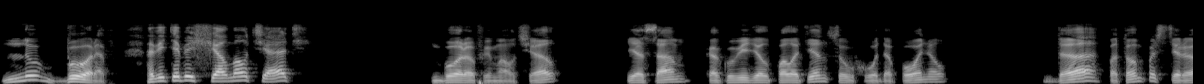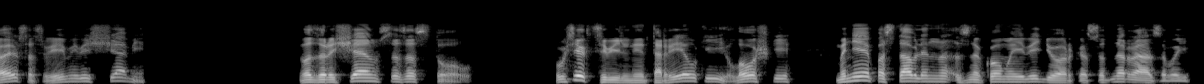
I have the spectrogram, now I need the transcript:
Ну, Боров, а ведь обещал молчать. Боров и молчал. Я сам, как увидел полотенце у входа, понял. Да, потом постираю со своими вещами. Возвращаемся за стол. У всех цивильные тарелки и ложки. Мне поставлено знакомое ведерко с одноразовой.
